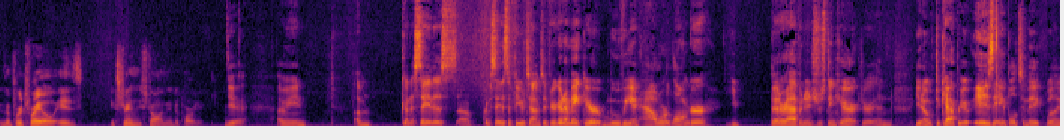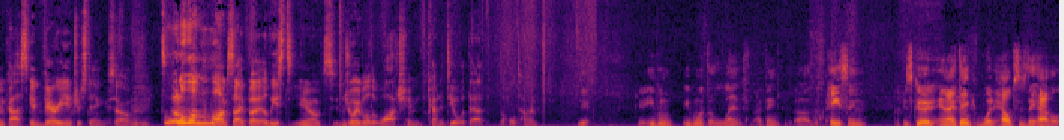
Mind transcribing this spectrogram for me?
the portrayal is extremely strong in Departed. Yeah, I mean, I'm gonna say this. I'm gonna say this a few times. If you're gonna make your movie an hour longer, you better have an interesting character, and you know DiCaprio is able to make William Costigan very interesting. So it's a little on the long side, but at least you know it's enjoyable to watch him kind of deal with that the whole time. Yeah, even even with the length, I think uh, the pacing is good, and I think what helps is they have a,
